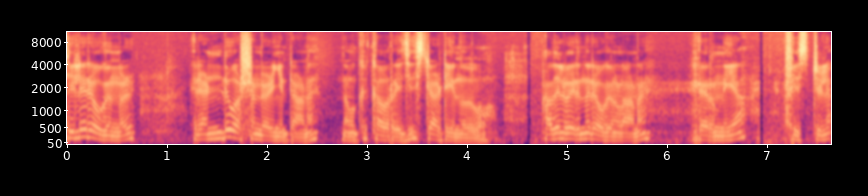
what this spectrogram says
ചില രോഗങ്ങൾ രണ്ട് വർഷം കഴിഞ്ഞിട്ടാണ് നമുക്ക് കവറേജ് സ്റ്റാർട്ട് ചെയ്യുന്നത്. അതിൽ വരുന്ന രോഗങ്ങളാണ് ഹെർണിയ ഫിസ്റ്റുല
